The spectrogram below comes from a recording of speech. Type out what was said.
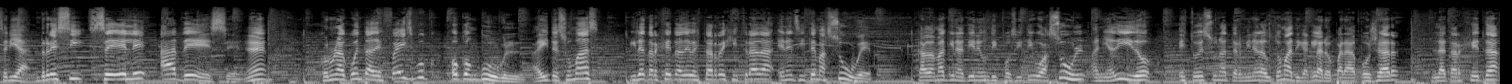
sería Reci-CLADS, ¿eh? con una cuenta de Facebook o con Google. Ahí te sumás y la tarjeta debe estar registrada en el sistema SUBE. Cada máquina tiene un dispositivo azul añadido. Esto es una terminal automática, claro, para apoyar la tarjeta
